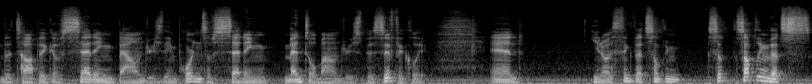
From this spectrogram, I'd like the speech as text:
the topic of setting boundaries, the importance of setting mental boundaries specifically. And, you know, I think that's something, something that's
